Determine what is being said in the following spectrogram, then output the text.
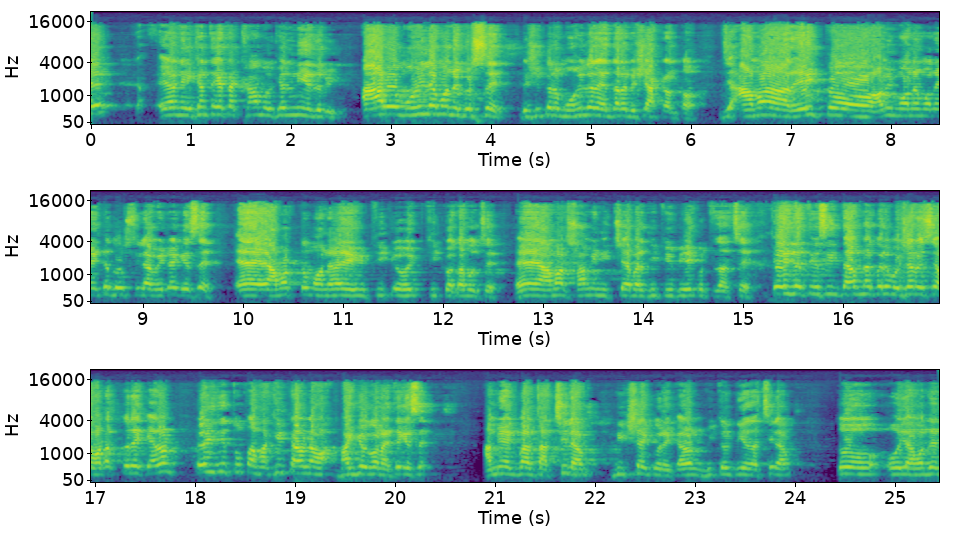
এ এখানে থেকে একটা খাম ওইখানে নিয়ে যাবি। আর মহিলা মনে করছে, বেশি করে মহিলারা এর দ্বারা বেশি আক্রান্ত। যে আমার, এই তো আমি মনে মনে এটা ধরছিলাম, এটা গেছে। আমার তো মনে হয় ঠিক ঠিক কথা বলছে। হ্যাঁ আমার স্বামী নিচ্ছে, আবার দ্বিতীয় বিয়ে করতে যাচ্ছে। এই জাতীয় চিন্তা ভাবনা করে বসে রয়েছে, হঠাৎ করে কারণ এই যে তোতা পাখির কারণে ভাগ্য ঠিক আছে আমি একবার যাচ্ছিলাম রিক্সায় করে, কারণ ভিতর দিয়ে যাচ্ছিলাম। তো ওই আমাদের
